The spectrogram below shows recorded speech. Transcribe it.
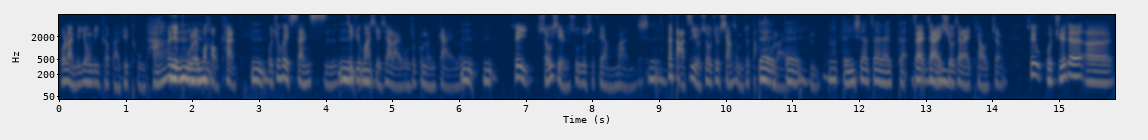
我懒得用立可白去涂它，而且涂了也不好看，嗯。我就会三思。嗯这句话嗯。写下来我就不能改了，嗯嗯。所以手写的速度是非常慢的。是，那打字有时候就想什么就打出来，对，嗯。然后等一下再来改，再再来嗯修，再来调整。所以我觉得，呃，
